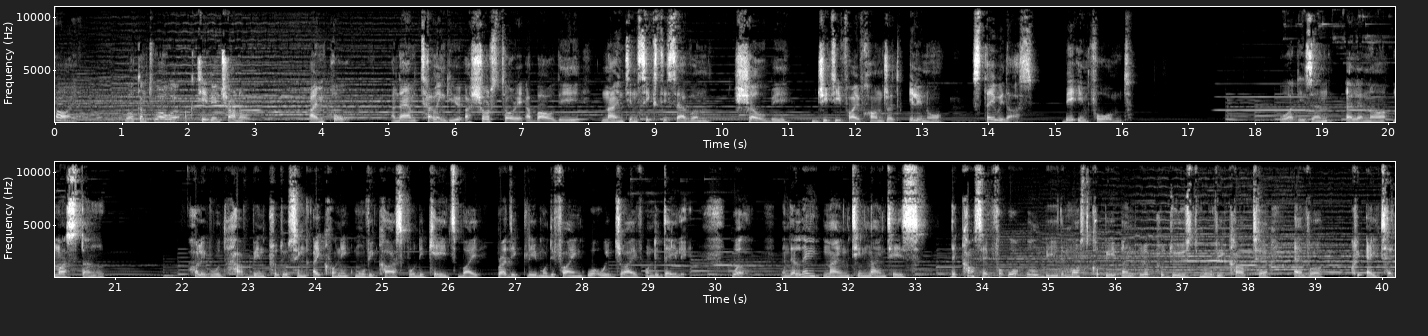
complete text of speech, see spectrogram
Hi, welcome to our Octavian channel. I'm Paul, and I am telling you a short story about the 1967 Shelby GT500 Eleanor. Stay with us, be informed. What is an Eleanor Mustang? Hollywood have been producing iconic movie cars for decades by radically modifying what we drive on the daily. Well, in the late 1990s, the concept for what will be the most copied and reproduced movie character ever created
